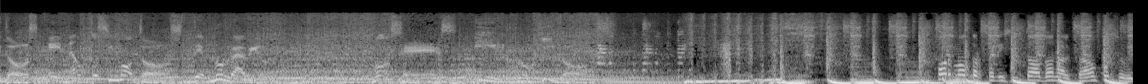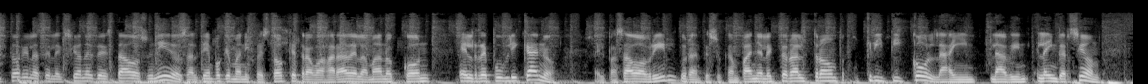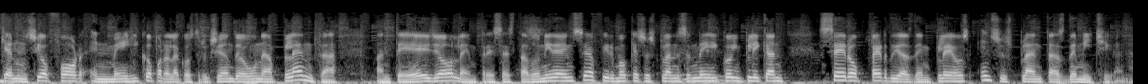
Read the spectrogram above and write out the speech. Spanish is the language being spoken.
en autos y motos de Blue Radio. Voces y rugidos. Ford Motor felicitó a Donald Trump por su victoria en las elecciones de Estados Unidos, al tiempo que manifestó que trabajará de la mano con el republicano. El pasado abril, durante su campaña electoral, Trump criticó la, inversión que anunció Ford en México para la construcción de una planta. Ante ello, la empresa estadounidense afirmó que sus planes en México implican cero pérdidas de empleos en sus plantas de Michigan.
